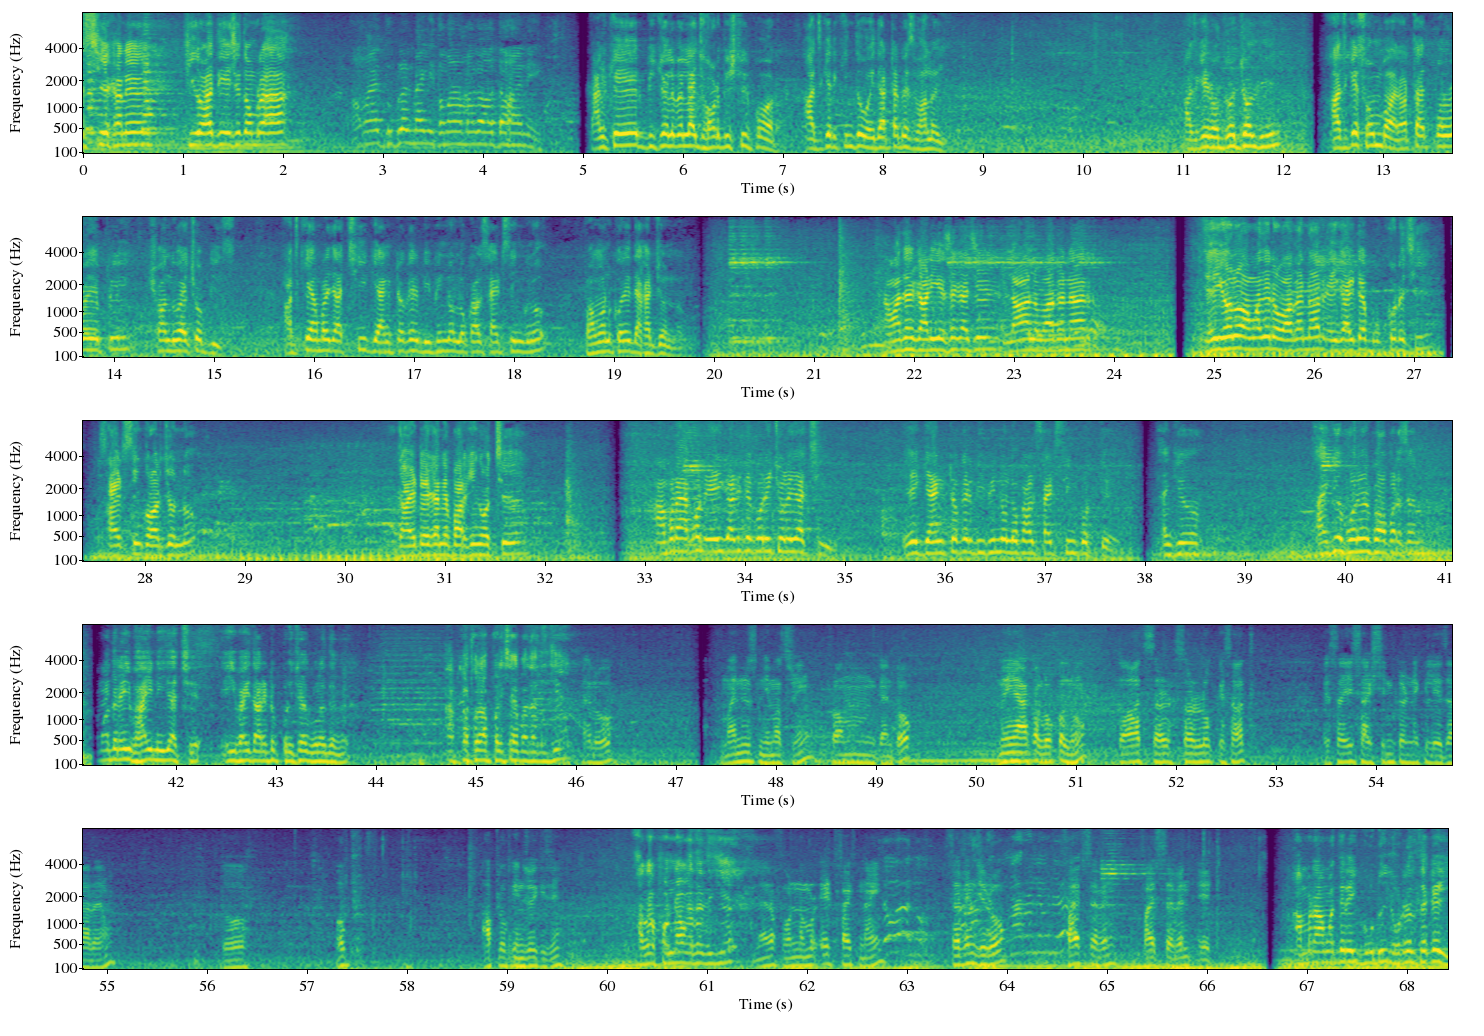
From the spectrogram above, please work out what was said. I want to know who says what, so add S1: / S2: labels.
S1: এসছি এখানে। কি অর্ডার দিয়েছে তোমরা।
S2: আমায় দু প্লেট ম্যাগি তোমার আমাকে অর্ডার হয়নি।
S1: কালকের বিকেলবেলা ঝড় বৃষ্টির পর আজকের কিন্তু ওয়েদারটা বেশ ভালোই। আজকে রৌদ্রোজ্জ্বল দিন। আজকে সোমবার অর্থাৎ পনেরোই এপ্রিল সন দু চব্বিশ। আজকে আমরা যাচ্ছি গ্যাংটকের বিভিন্ন লোকাল সাইট সিনগুলো ভ্রমণ করে দেখার জন্য। আমাদের গাড়ি এসে গেছে লাল ওয়াগানার। এই হলো আমাদের ওয়াগানার এই গাড়িটা বুক করেছি সাইট সিং করার জন্য। গাড়িটা এখানে পার্কিং হচ্ছে আমরা এখন এই গাড়িতে করেই চলে যাচ্ছি এই গ্যাংটকের বিভিন্ন লোকাল সাইট সিন করতে thank you thank you for your cooperation আমাদের এই ভাই নিয়ে যাচ্ছে এই ভাই তার একটু পরিচয় বলে দেবে आपका थोड़ा परिचय बता दीजिए
S3: hello my name is Nima Singh from Gangtok मैं यहाँ का लोकल हूँ तो आज सर सर लोग के साथ ऐसा ही साइट सीन करने के लिए जा रहा हूँ तो अब आप लोग इन्जॉय कीजिए
S1: आपका फोन नंबर बता दीजिए
S3: मेरा phone number eight five nine seven zero five seven five seven eight
S1: আমরা আমাদের এই গুডউইল হোটেল থেকেই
